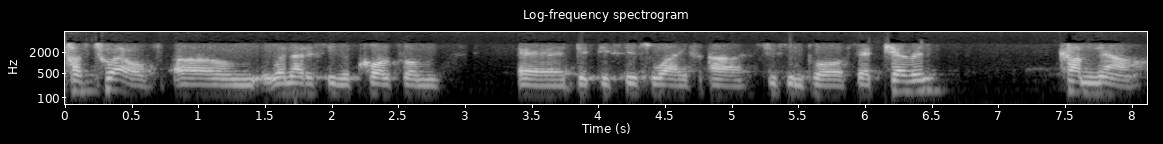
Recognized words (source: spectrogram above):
past 12, um, when I received a call from uh, the deceased wife, uh, Sis Mpho, said, Kevin, come now.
